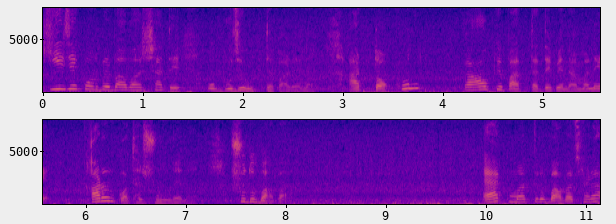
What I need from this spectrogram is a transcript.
কী যে করবে বাবার সাথে ও বুঝে উঠতে পারে না। আর তখন কাউকে পাত্তা দেবে না মানে কারোর কথা শুনবে না, শুধু বাবা। একমাত্র বাবা ছাড়া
